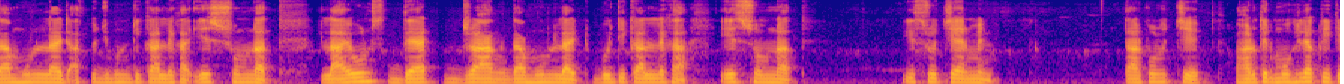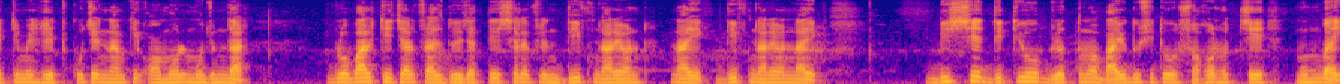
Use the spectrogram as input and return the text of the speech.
the moonlight. আত্মজীবনীটি কার লেখা? S Somnath. Lions that drank the moonlight. বইটি কার লেখা? S Somnath, ISRO chairman. তারপর হচ্ছে ভারতের মহিলা ক্রিকেট টিমের হেড কোচের নাম কি Amol Muzumdar? Global teacher prize দু হাজার তেইশ সালে পেলেন দীপ নারায়ণ নায়েক। দীপ নারায়ণ নায়েক বিশ্বের দ্বিতীয় বৃহত্তম বায়ু দূষিত শহর হচ্ছে মুম্বাই।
